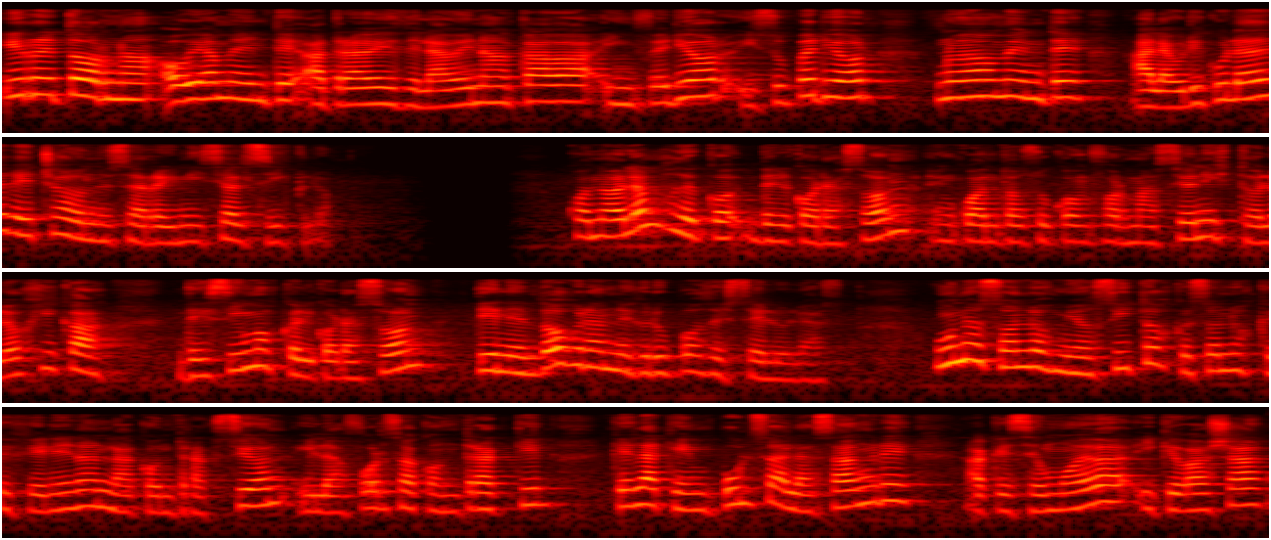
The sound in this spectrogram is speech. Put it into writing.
y retorna obviamente a través de la vena cava inferior y superior nuevamente a la aurícula derecha donde se reinicia el ciclo. Cuando hablamos del corazón en cuanto a su conformación histológica, decimos que el corazón tiene dos grandes grupos de células. Uno son los miocitos, que son los que generan la contracción y la fuerza contráctil, que es la que impulsa a la sangre a que se mueva y que vaya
